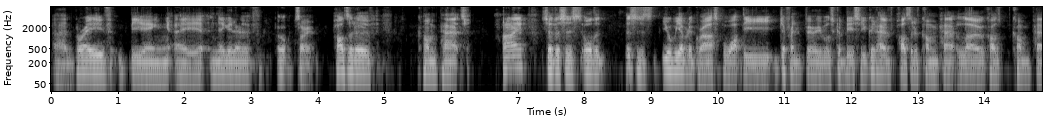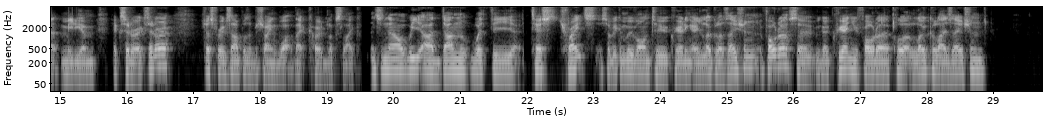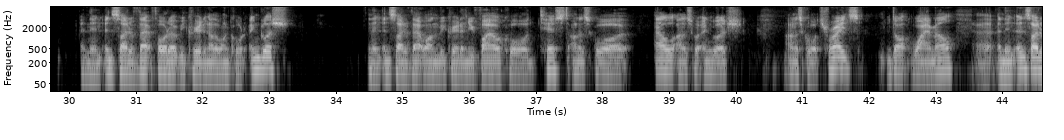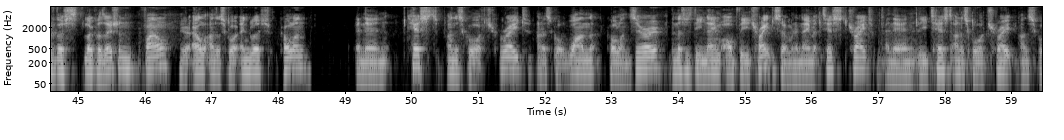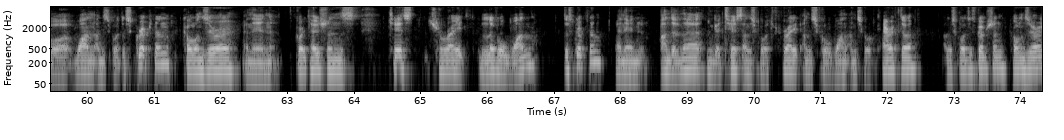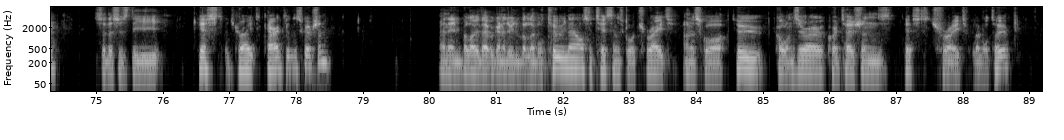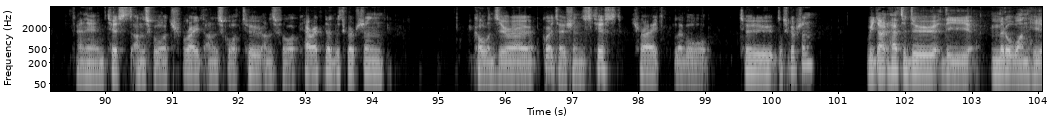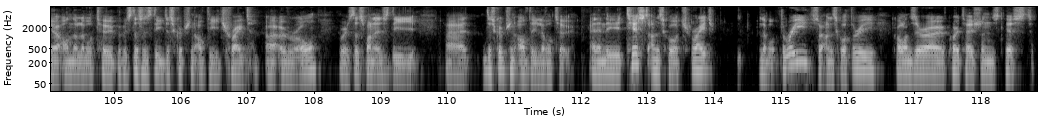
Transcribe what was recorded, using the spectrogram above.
Uh, brave being a negative, oh, sorry, positive compat high. So this is all the this is you'll be able to grasp what the different variables could be. So you could have positive compat, low compat, medium, etc., etc. Just for examples, I'm showing what that code looks like. And so now we are done with the test traits. So we can move on to creating a localization folder. So we go create new folder, call it localization. And then inside of that folder, we create another one called English. And then inside of that one, we create a new file called test underscore l underscore English underscore traits dot yml. Uh, and then inside of this localization file, your l underscore English colon, and then test underscore trait underscore one colon zero. And this is the name of the trait. So I'm going to name it test trait and then the test underscore trait underscore one underscore description colon zero. And then quotations test trait level one description. And then under that, you can go test underscore trait underscore one underscore character underscore description colon zero. So this is the test trait character description. And then below that, we're going to do the level two now. So test underscore trait underscore two colon zero quotations test trait level two. And then test underscore trait underscore two underscore character description colon zero quotations test trait level two description. We don't have to do the middle one here on the level two because this is the description of the trait uh, overall, whereas this one is the uh, description of the level two. And then the test underscore trait level three, so underscore three, colon zero, quotations, test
